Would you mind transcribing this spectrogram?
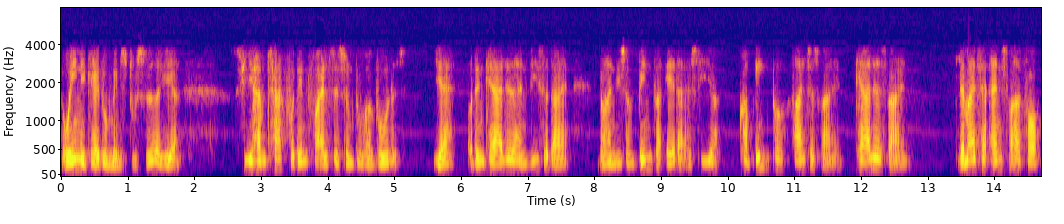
Og egentlig kan du, mens du sidder her, sige ham tak for den frelse, som du har vundet. Ja, og den kærlighed, han viser dig, når han ligesom vinker efter og siger, kom ind på frelsesvejen, kærlighedsvejen. Lad mig tage ansvaret for,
